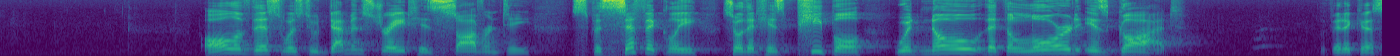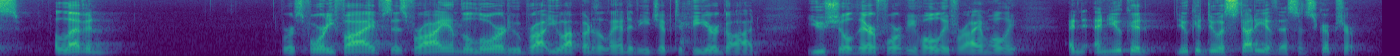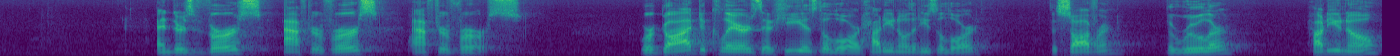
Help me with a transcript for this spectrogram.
All of this was to demonstrate his sovereignty specifically so that his people would know that the Lord is God. Leviticus 11, verse 45 says, For I am the Lord who brought you up out of the land of Egypt to be your God. You shall therefore be holy, for I am holy. And, and you, could, you could do a study of this in Scripture. And there's verse after verse after verse where God declares that He is the Lord. How do you know that He's the Lord? The sovereign, the ruler. How do you know?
